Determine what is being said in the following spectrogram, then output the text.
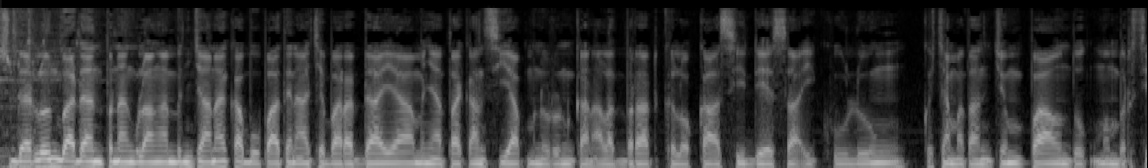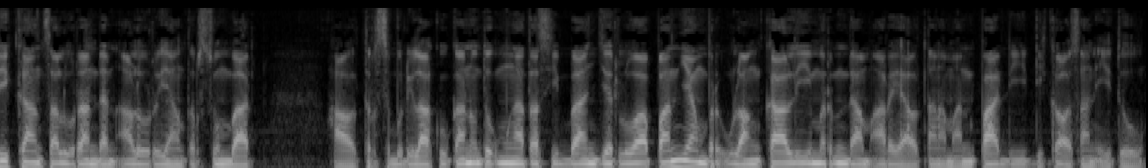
Sudarlun Badan Penanggulangan Bencana Kabupaten Aceh Barat Daya menyatakan siap menurunkan alat berat ke lokasi Desa Ikulung, Kecamatan Jempa untuk membersihkan saluran dan alur yang tersumbat. Hal tersebut dilakukan untuk mengatasi banjir luapan yang berulang kali merendam areal tanaman padi di kawasan itu.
